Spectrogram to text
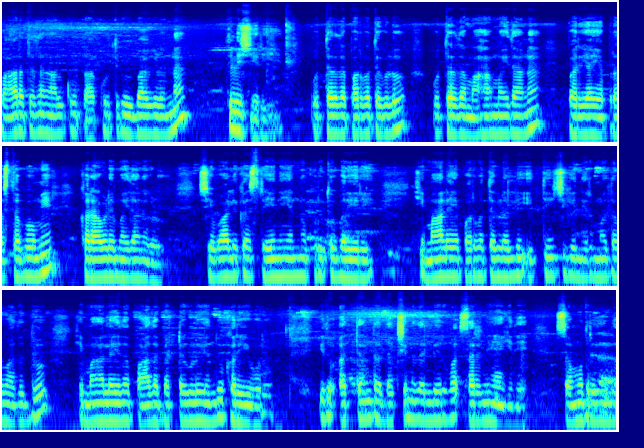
ಭಾರತದ ನಾಲ್ಕು ಪ್ರಾಕೃತಿಕ ವಿಭಾಗಗಳನ್ನು ತಿಳಿಸಿರಿ. ಉತ್ತರದ ಪರ್ವತಗಳು, ಉತ್ತರದ ಮಹಾಮೈದಾನ, ಪರ್ಯಾಯ ಪ್ರಸ್ಥಭೂಮಿ, ಕರಾವಳಿ ಮೈದಾನಗಳು. ಶಿವಾಲಿಕ ಶ್ರೇಣಿಯನ್ನು ಕುರಿತು ಬರೆಯಿರಿ. ಹಿಮಾಲಯ ಪರ್ವತಗಳಲ್ಲಿ ಇತ್ತೀಚೆಗೆ ನಿರ್ಮಿತವಾದದ್ದು ಹಿಮಾಲಯದ ಪಾದಬೆಟ್ಟಗಳು ಎಂದು ಕರೆಯುವರು. ಇದು ಅತ್ಯಂತ ದಕ್ಷಿಣದಲ್ಲಿರುವ ಸರಣಿಯಾಗಿದೆ. ಸಮುದ್ರದಿಂದ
